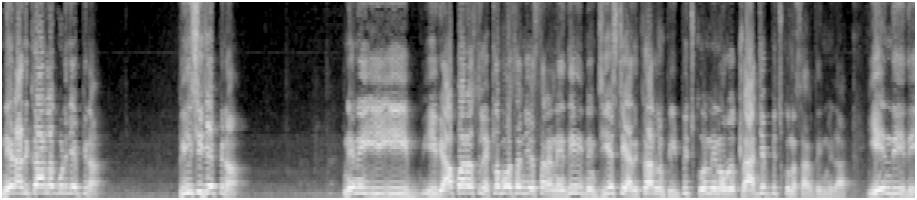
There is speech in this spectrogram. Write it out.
నేను అధికారులకు కూడా చెప్పిన పిలిచి చెప్పిన నేను ఈ ఈ ఈ వ్యాపారస్తులు ఎట్లా మోసం చేస్తారనేది నేను జిఎస్టీ అధికారులను పిలిపించుకొని నేను ఒక క్లాస్ చెప్పించుకున్నా సార్ దీని మీద. ఏంది ఇది?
